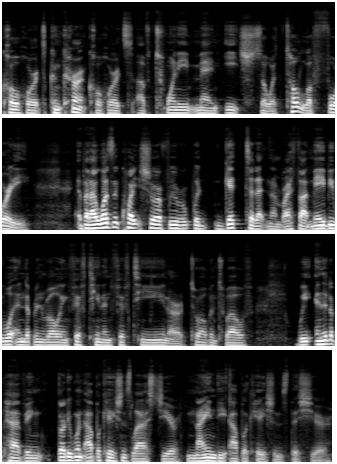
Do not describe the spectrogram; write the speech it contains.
cohorts, concurrent cohorts of 20 men each, so a total of 40. But I wasn't quite sure if we would get to that number. I thought maybe we'll end up enrolling 15 and 15 or 12 and 12. We ended up having 31 applications last year, 90 applications this year.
